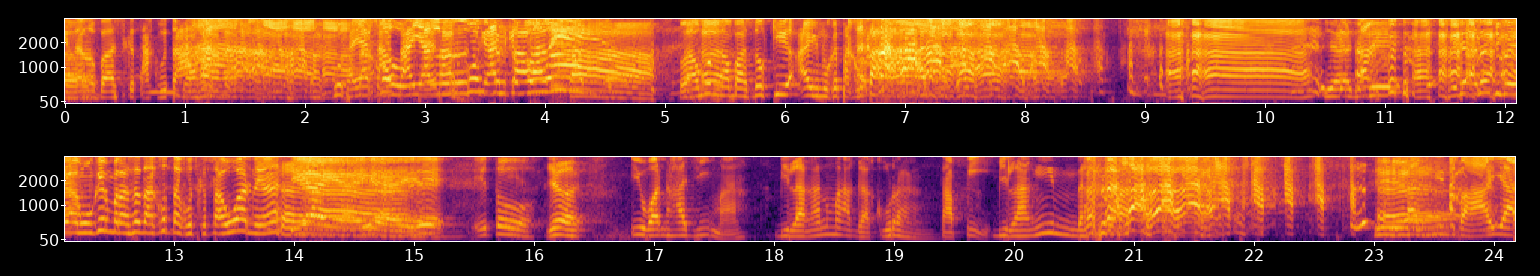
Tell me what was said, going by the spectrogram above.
kita ngebahas ketakutan. Takut saya tahu, saya saya luruskan kembali. Lamun ngabas Noki aing nu ketakutan. Ya jadi jadi ada juga yang mungkin merasa takut takut ketahuan ya. Iya, iya, iya, Jadi itu. Ya, Iwan Haji mah bilangan mah agak kurang. Tapi Bilangin. Bilangin bahaya.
